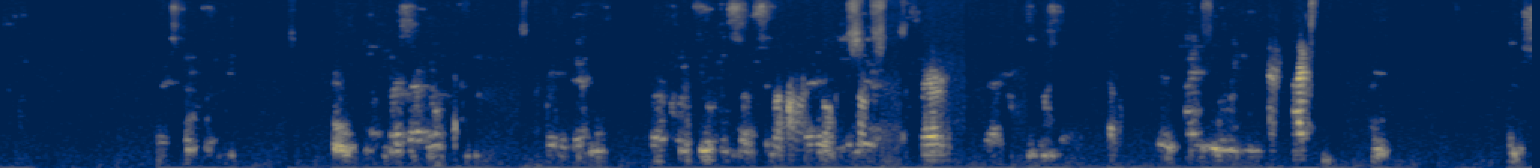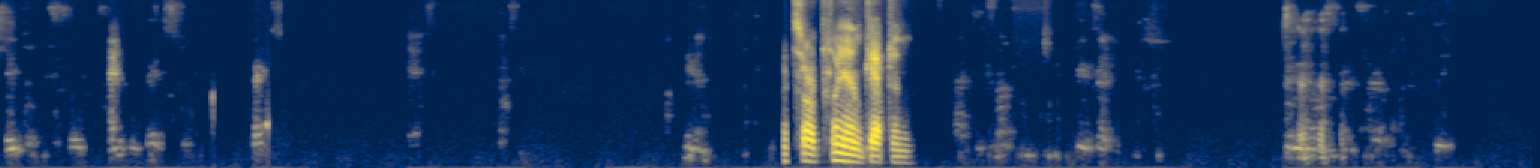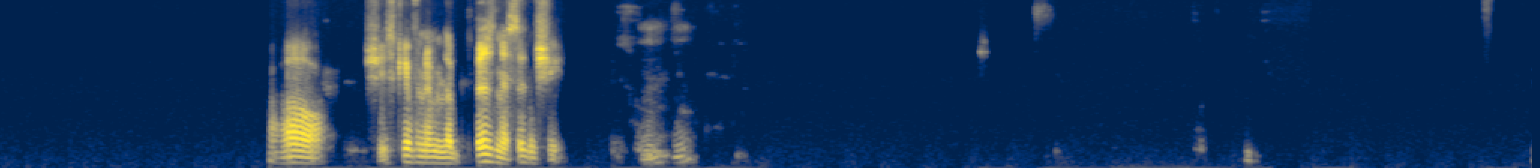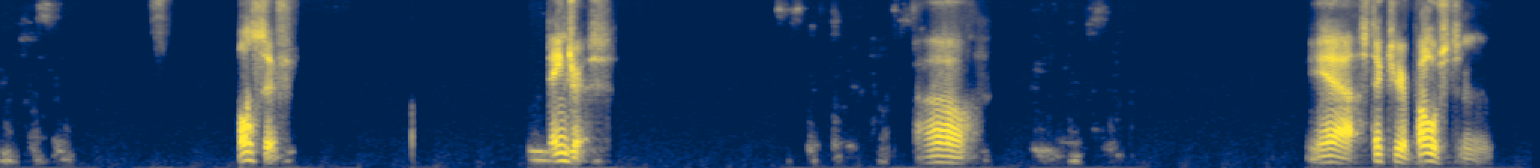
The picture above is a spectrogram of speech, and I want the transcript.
What's our plan, Captain? Oh, she's giving him the business, isn't she? Mhm. Impulsive. Dangerous. Oh. Yeah, stick to your post and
